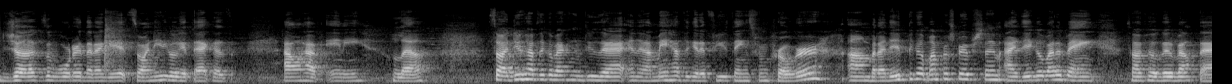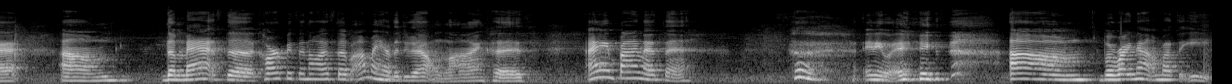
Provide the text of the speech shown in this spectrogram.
jugs of water that i get so i need to go get that because i don't have any left so I do have to go back and do that. And then I may have to get a few things from Kroger. Um, but I did pick up my prescription. I did go by the bank. So I feel good about that. Um, the mats, the carpets and all that stuff, I may have to do that online because I ain't find nothing. anyway. um, but right now I'm about to eat.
